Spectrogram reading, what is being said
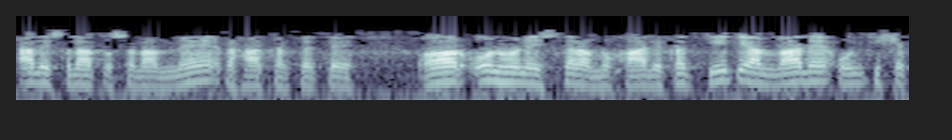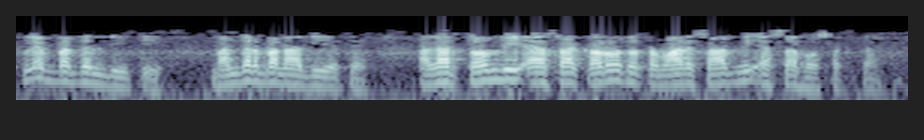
علیہ السلاۃ والسلام میں رہا کرتے تھے، اور انہوں نے اس طرح مخالفت کی تھی، اللہ نے ان کی شکلیں بدل دی تھی، بندر بنا دیے تھے۔ اگر تم بھی ایسا کرو تو تمہارے ساتھ بھی ایسا ہو سکتا ہے۔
